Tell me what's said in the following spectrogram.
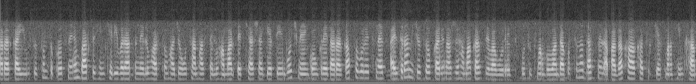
առարկայի ուսուցում դպրոցներում բարձր հիմքերի վրա դնելու հարցում հաջողության հասնելու համար պետք է աշակերտին ոչ միայն կոնկրետ առարկա սովորեցնել, այլ դրա միջոցով կարյունարժե համակարգ ձևավորել, ուսուցման բովանդակությունը դարձնել ապագա քաղաքացիական հիմքը։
